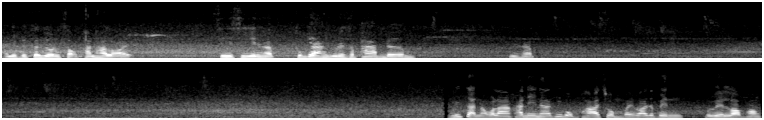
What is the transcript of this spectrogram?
อันนี้เป็นเครื่องยนต์ 2,500ซีซีนะครับ ทุกอย่างอยู่ในสภาพเดิมนะครับ นิสสันนาวาร่าคันนี้นะที่ผมพาชมไปว่าจะเป็นบริเวณรอบห้อง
